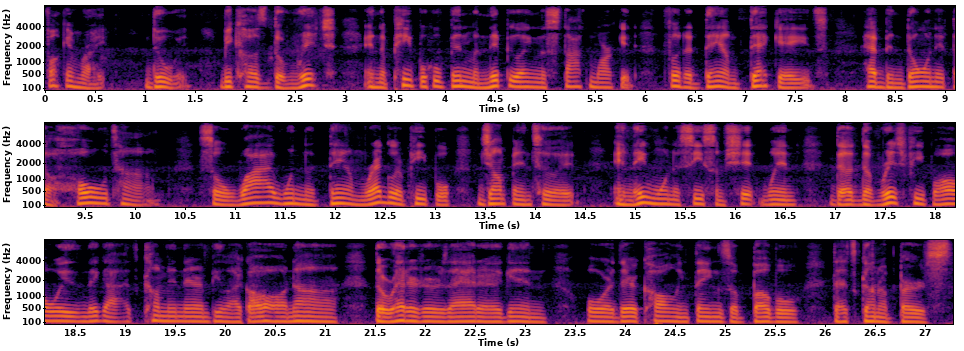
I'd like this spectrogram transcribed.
fucking right, do it. Because the rich and the people who've been manipulating the stock market for the damn decades have been doing it the whole time. So why when the damn regular people jump into it and they want to see some shit when the the rich people always they got come in there and be like, "Oh, nah, the redditors at it again." Or they're calling things a bubble that's gonna burst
